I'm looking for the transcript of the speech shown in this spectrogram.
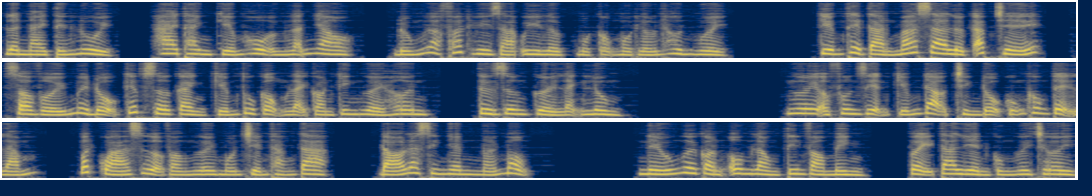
lần này tiến lùi, hai thanh kiếm hô ứng lẫn nhau, đúng là phát huy ra uy lực một cộng một lớn hơn 10. Kiếm thể tàn mát ra lực áp chế, so với 10 độ kiếp sơ cảnh kiếm tu cộng lại còn kinh người hơn, Từ Dương cười lạnh lùng. Ngươi ở phương diện kiếm đạo trình độ cũng không tệ lắm, bất quá dựa vào ngươi muốn chiến thắng ta, đó là sinh nhân nói mộng. Nếu ngươi còn ôm lòng tin vào mình, vậy ta liền cùng ngươi chơi,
